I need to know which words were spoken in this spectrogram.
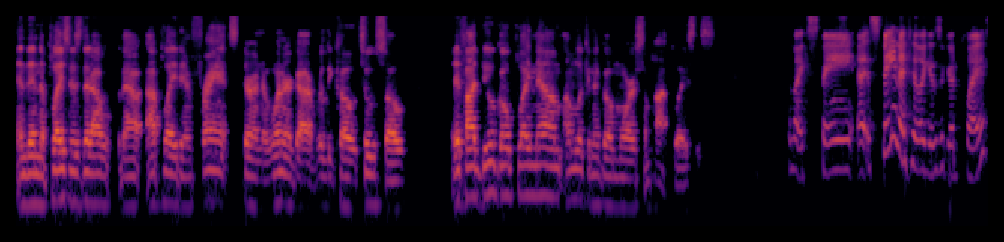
And then the places that I that I played in France during the winter got really cold too. So if I do go play now, I'm, I'm looking to go more some hot places. Like Spain, uh, Spain, I feel like is a good place.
